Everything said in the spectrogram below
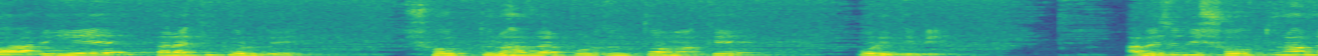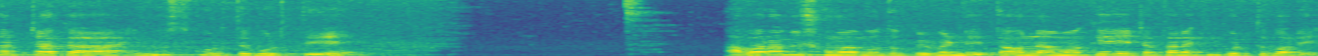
বাড়িয়ে তারা কি করবে? সত্তর হাজার পর্যন্ত আমাকে করে দিবে। আমি যদি সত্তর হাজার টাকা ইউজ করতে করতে আবার আমি সময় মতো পেমেন্ট দিই তাহলে আমাকে এটা তারা কি করতে পারে?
